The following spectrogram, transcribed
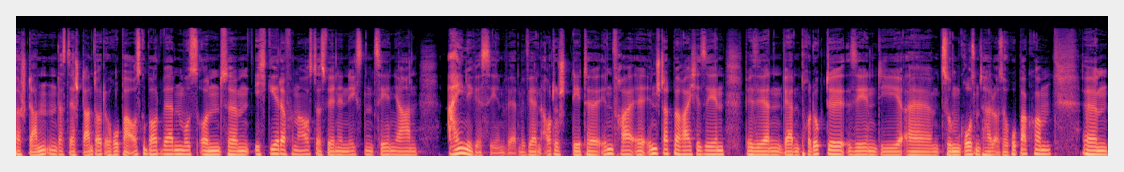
verstanden, dass der Standort Europa ausgebaut werden muss. Und ähm, ich gehe davon aus, dass wir in den nächsten zehn Jahren einiges sehen werden. Wir werden Autostädte, Infra äh, Innenstadtbereiche sehen. Wir werden, werden Produkte sehen, die äh, zum großen Teil aus Europa kommen. Ähm,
